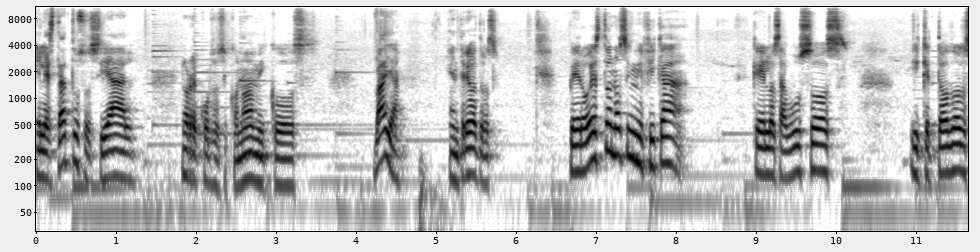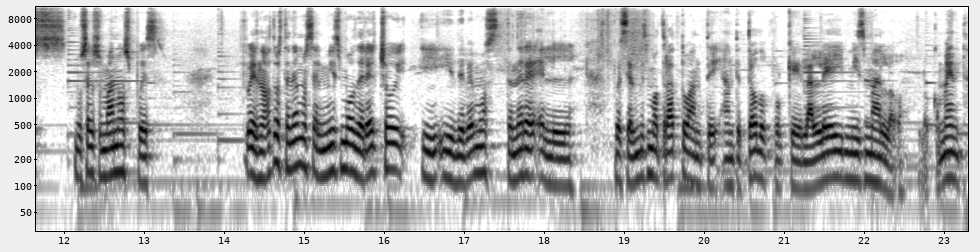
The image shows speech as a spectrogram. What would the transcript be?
el estatus social, los recursos económicos, vaya, entre otros. Pero esto no significa que los abusos y que todos los seres humanos pues pues nosotros tenemos el mismo derecho y debemos tener el, pues el mismo trato ante, ante todo, porque la ley misma lo, lo comenta.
